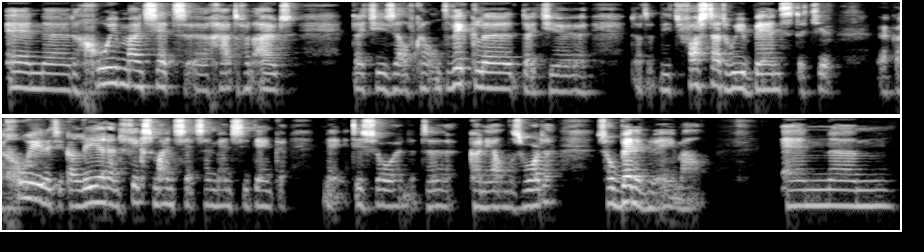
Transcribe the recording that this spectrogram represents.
En uh, de groeimindset uh, gaat ervan uit dat je jezelf kan ontwikkelen, dat, je, dat het niet vaststaat hoe je bent, dat je uh, kan groeien, dat je kan leren. En fixed mindset zijn mensen die denken, nee, het is zo en het kan niet anders worden. Zo ben ik nu eenmaal. En um,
